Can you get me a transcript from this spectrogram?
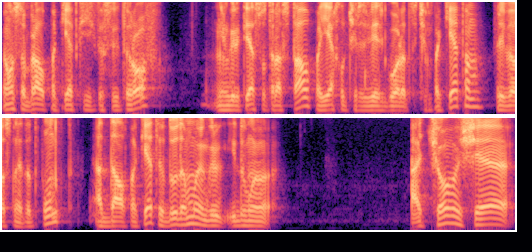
И он собрал пакет каких-то свитеров. Он говорит, я с утра встал, поехал через весь город с этим пакетом, привез на этот пункт, отдал пакет, иду домой и думаю, а что вообще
